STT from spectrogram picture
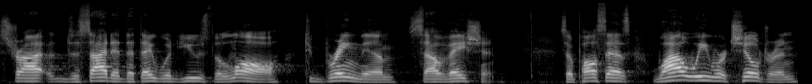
stri- decided that they would use the law to bring them salvation. So Paul says, while we were children,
